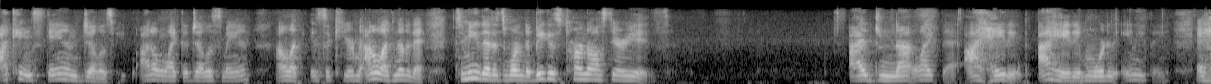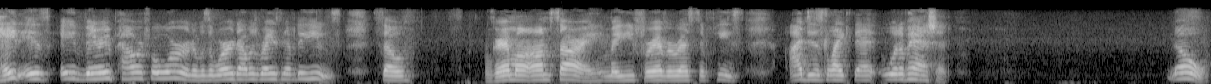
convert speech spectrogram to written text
I can't stand jealous people. I don't like a jealous man. I don't like insecure man. I don't like none of that. To me, that is one of the biggest turnoffs there is. I do not like that. I hate it. I hate it more than anything. And hate is a very powerful word. It was a word I was raised never to use. So, Grandma, I'm sorry. May you forever rest in peace. I dislike that with a passion. No.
